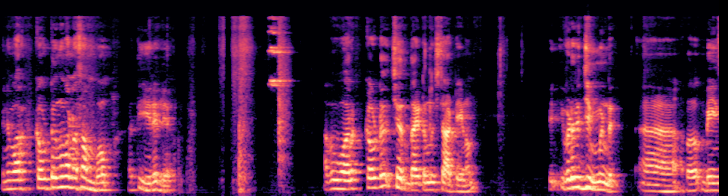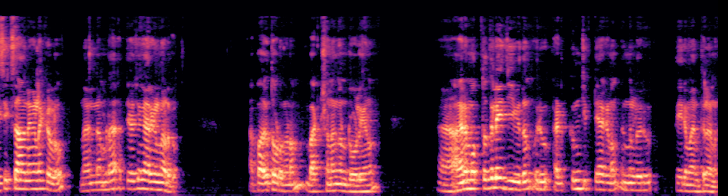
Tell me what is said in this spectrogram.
പിന്നെ വർക്കൗട്ട് എന്ന് പറഞ്ഞ സംഭവം അത് തീരില്ല അപ്പോൾ വർക്കൗട്ട് ചെറുതായിട്ടൊന്ന് സ്റ്റാർട്ട് ചെയ്യണം. ഇവിടെ ഒരു ജിമ്മുണ്ട് അപ്പോൾ ബേസിക് സാധനങ്ങളൊക്കെ ഉള്ളൂ. എന്നാലും നമ്മുടെ അത്യാവശ്യം കാര്യങ്ങൾ നടക്കും. അപ്പോൾ അത് തുടങ്ങണം. ഭക്ഷണം കൺട്രോൾ ചെയ്യണം. അങ്ങനെ മൊത്തത്തിലെ ജീവിതം ഒരു അടുക്കും ചിട്ടയാക്കണം എന്നുള്ളൊരു തീരുമാനത്തിലാണ്.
